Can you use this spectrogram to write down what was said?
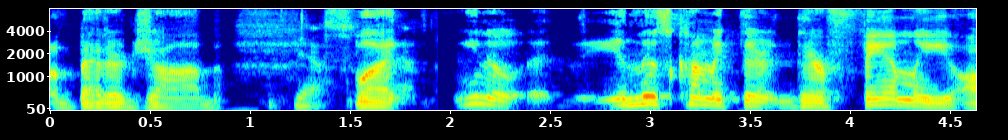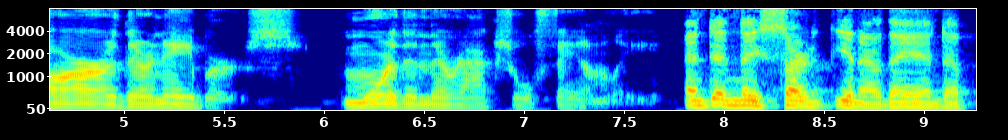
a better job yes. but you know in this comic their their family are their neighbors more than their actual family and then they start, you know, they end up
